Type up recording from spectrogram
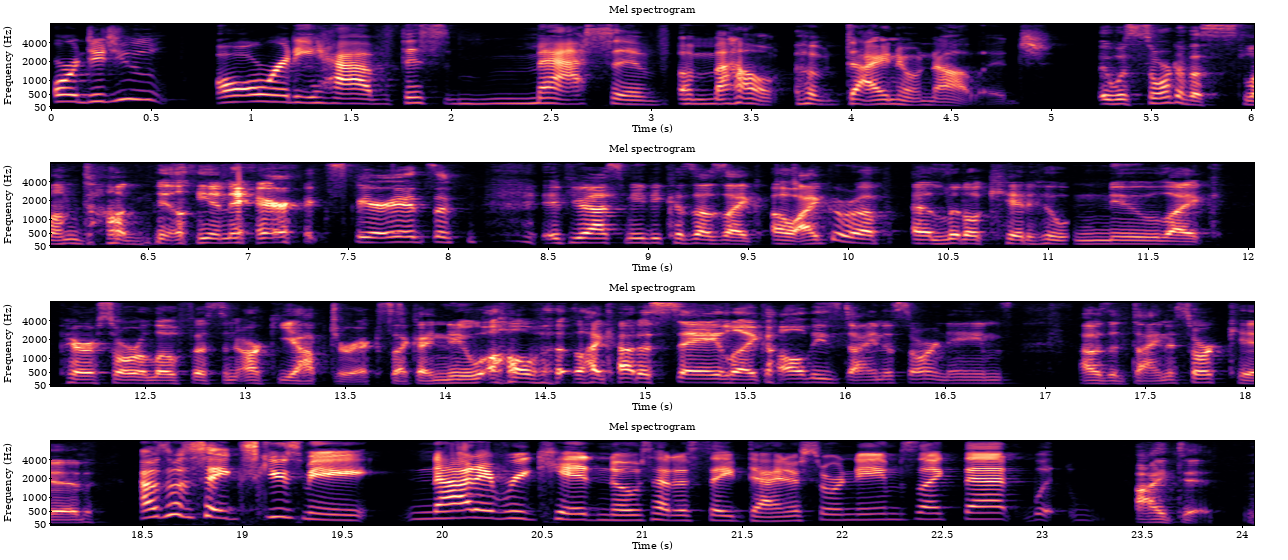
or did you already have this massive amount of dino knowledge? It was sort of a slumdog millionaire experience, if, if you ask me, because I was like, oh, I grew up a little kid who knew like Parasaurolophus and Archaeopteryx. Like I knew all it, like how to say like all these dinosaur names. I was a dinosaur kid. I was about to say, excuse me, not every kid knows how to say dinosaur names like that. What? I did.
